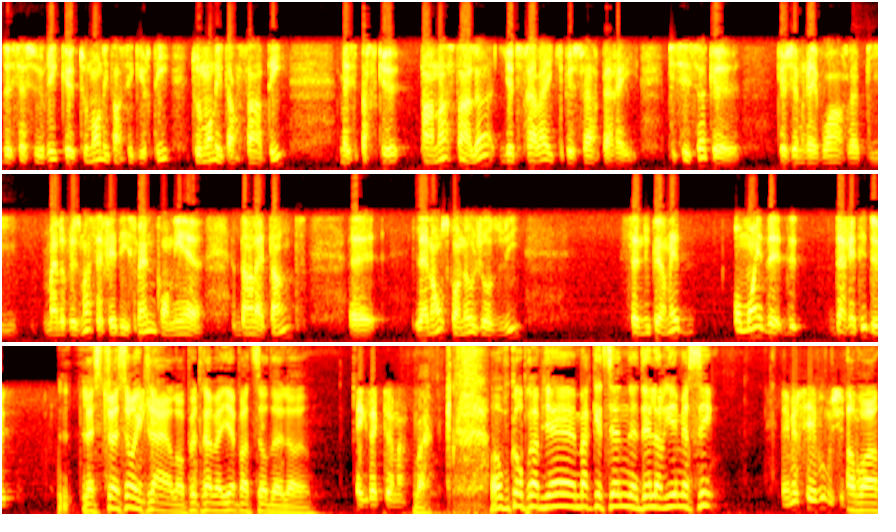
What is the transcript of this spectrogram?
de s'assurer que tout le monde est en sécurité, tout le monde est en santé mais c'est parce que pendant ce temps-là, il y a du travail qui peut se faire pareil. Puis c'est ça que, que j'aimerais voir. Là. Puis malheureusement, ça fait des semaines qu'on est euh, dans l'attente. Euh, L'annonce qu'on a aujourd'hui, ça nous permet au moins d'arrêter de, La situation est claire. On peut travailler à partir de là. Exactement. Ouais. On vous comprend bien. Marc-Étienne Delaurier, merci. Merci à vous, M. Au revoir.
